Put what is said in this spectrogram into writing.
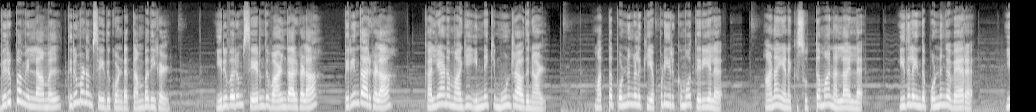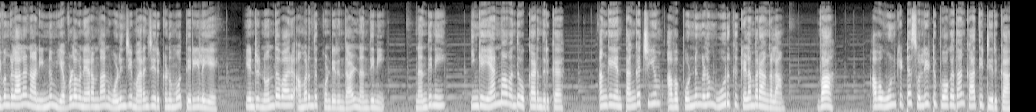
விருப்பமில்லாமல் திருமணம் செய்து கொண்ட தம்பதிகள் இருவரும் சேர்ந்து வாழ்ந்தார்களா? பிரிந்தார்களா? கல்யாணமாகி இன்னைக்கு மூன்றாவது நாள். மத்த பொண்ணுங்களுக்கு எப்படி இருக்குமோ தெரியல. ஆனா எனக்கு சுத்தமா நல்லா இல்ல. இதுல இந்த பொண்ணுங்க வேற. இவங்களால நான் இன்னும் எவ்வளவு நேரம்தான் ஒளிஞ்சி மறைஞ்சு இருக்கணுமோ தெரியலையே என்று நொந்தவாறு அமர்ந்து கொண்டிருந்தாள் நந்தினி. நந்தினி இங்க ஏன்மா வந்து உட்கார்ந்திருக்க? அங்க என் தங்கச்சியும் அவ பொண்ணுங்களும் ஊருக்கு கிளம்புறாங்களாம். வா அவ உன்கிட்ட சொல்லிட்டு போக தான் காத்திட்டு இருக்கா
